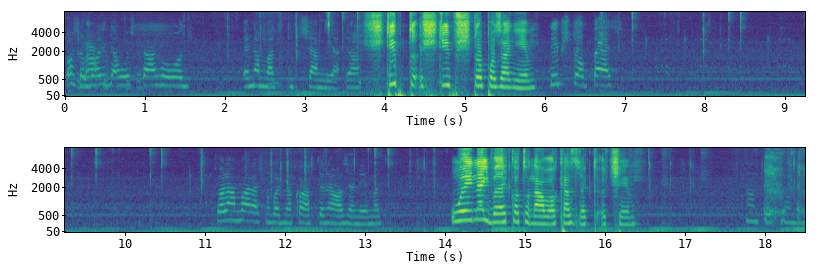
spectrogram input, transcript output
az a baj Látod, ide hoztál, hogy én nem látok itt semmilyen. Ja. Stip, stip, stop az enyém. Tip stop, ez. Talán válasz magadnak azt, te ne a zenémet. Ó, én egyből egy katonával kezdek, öcsém. Tudom.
